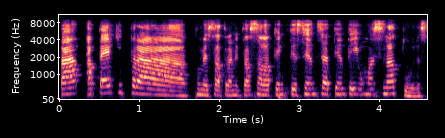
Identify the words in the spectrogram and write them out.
Tá? A PEC, para começar a tramitação, ela tem que ter 171 assinaturas.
